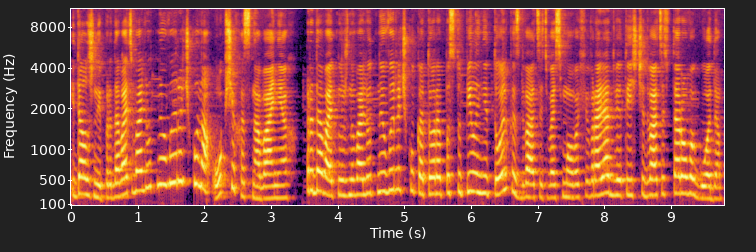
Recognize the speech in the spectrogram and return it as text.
и должны продавать валютную выручку на общих основаниях. Продавать нужно валютную выручку, которая поступила не только с 28 февраля 2022 года,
